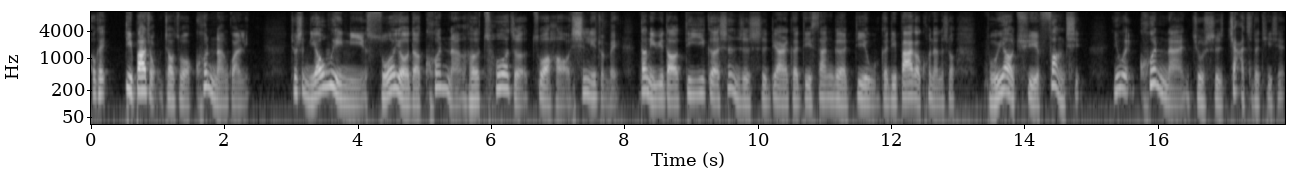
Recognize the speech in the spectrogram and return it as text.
OK，第八种叫做困难管理，就是你要为你所有的困难和挫折做好心理准备。当你遇到第一个，甚至是第二个、第三个、第五个、第八个困难的时候，不要去放弃。因为困难就是价值的体现，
